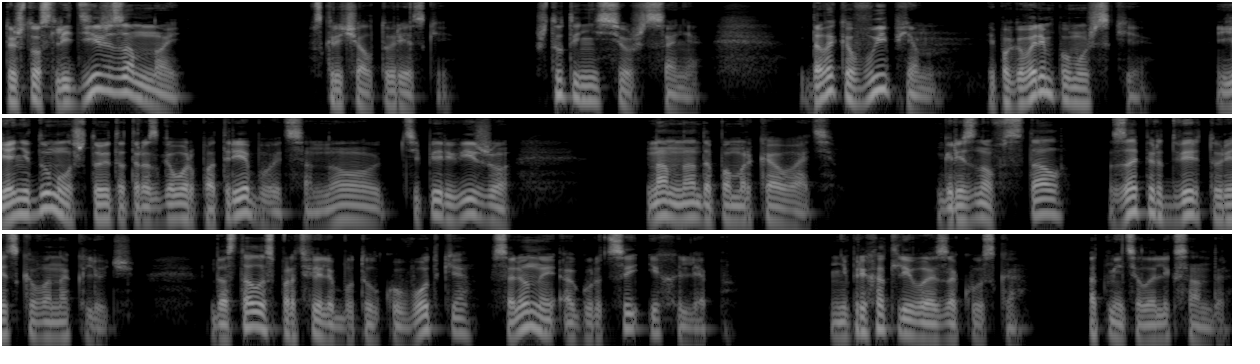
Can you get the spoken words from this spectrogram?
Ты что, следишь за мной? Вскричал Турецкий. Что ты несешь, Саня? Давай-ка выпьем и поговорим по-мужски. Я не думал, что этот разговор потребуется, но теперь вижу, нам надо помарковать. Грязнов встал, запер дверь турецкого на ключ. Достал из портфеля бутылку водки, соленые огурцы и хлеб. «Неприхотливая закуска», — отметил Александр.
